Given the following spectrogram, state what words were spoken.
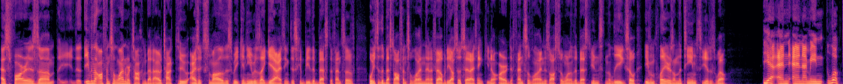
as far as um, the, even the offensive line we're talking about, I would talk to Isaac Seumalo this week, and he was like, "Yeah, I think this could be the best defensive. Well, he said the best offensive line in the NFL, but he also said, I think you know our defensive line is also one of the best units in the league. So even players on the team see it as well." Yeah, and and I mean, look,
